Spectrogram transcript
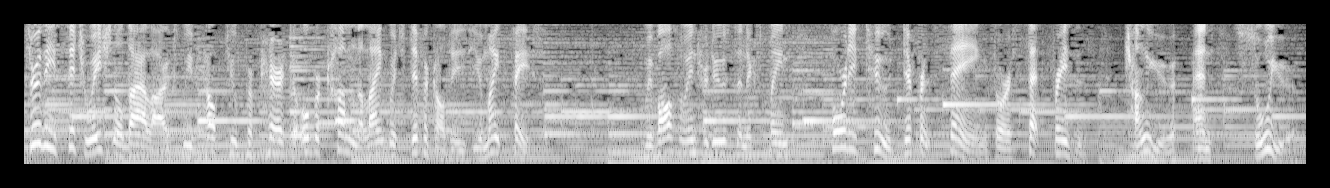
Through these situational dialogues, we've helped you prepare to overcome the language difficulties you might face. We've also introduced and explained 42 different sayings or set phrases, 成语 and 俗语.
